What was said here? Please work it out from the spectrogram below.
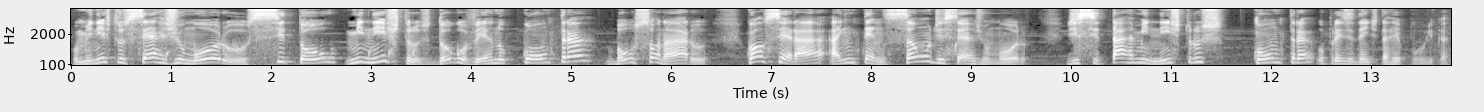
O ministro Sérgio Moro citou ministros do governo contra Bolsonaro. Qual será a intenção de Sérgio Moro de citar ministros contra o presidente da República?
